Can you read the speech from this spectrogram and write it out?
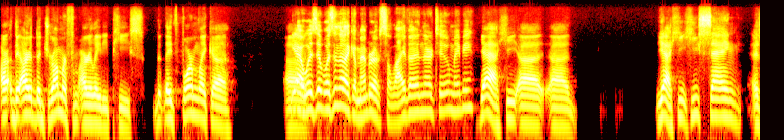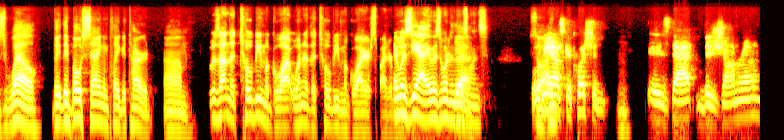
Wa- Are they are the drummer from Our Lady Peace? Th- They formed like a. Uh, yeah, was it wasn't there like a member of Saliva in there too? Maybe. yeah. He uh uh. Yeah, he he sang as well. They they both sang and played guitar. Um, It was on the Tobey Maguire, one of the Tobey Maguire Spider. It was yeah, it was one of those Yeah. ones. so Let me I- ask a question. Mm. Is that the genre?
